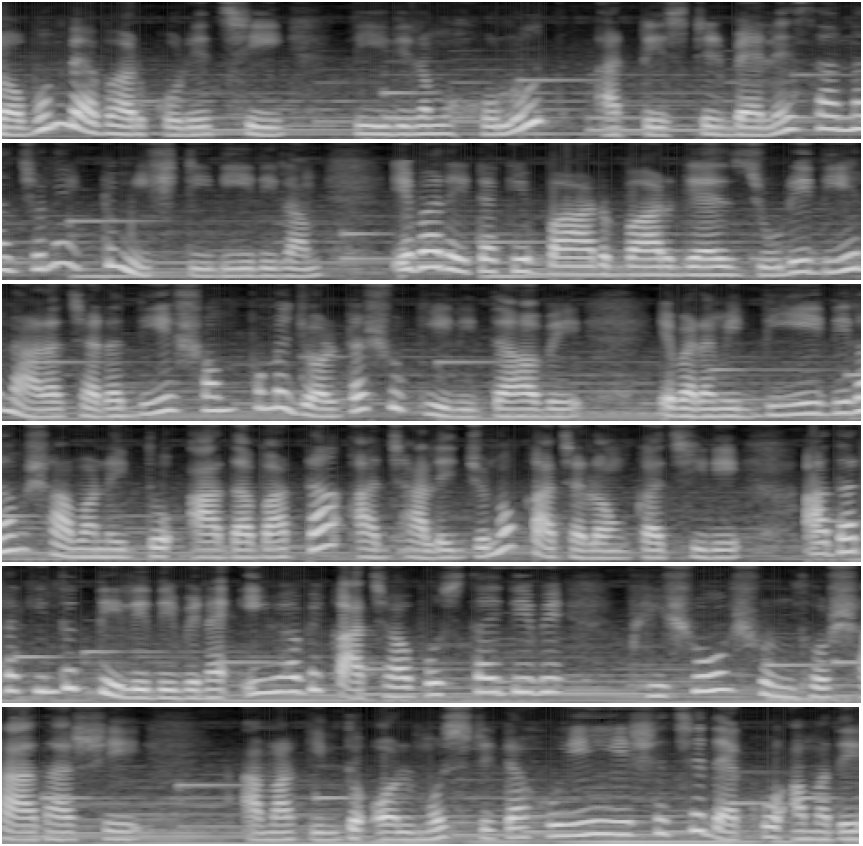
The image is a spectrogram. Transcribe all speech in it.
লবণ ব্যবহার করেছি। দিয়ে দিলাম হলুদ আর টেস্টের ব্যালেন্স আনার জন্য একটু মিষ্টি দিয়ে দিলাম। এবার এটাকে বারবার গ্যাস জুড়ে দিয়ে নাড়াচাড়া দিয়ে সম্পূর্ণ জলটা শুকিয়ে নিতে হবে। এবার আমি দিয়ে দিলাম সামান্য একটু আদা বাটা আর ঝালের জন্য কাঁচা লঙ্কা চিড়ে আদাটা কিন্তু তেলে দেবে না, এইভাবে কাঁচা অবস্থায় দেবে। ভীষণ সুন্দর স্বাদ আসে। আমার কিন্তু অলমোস্ট এটা হয়েই এসেছে। দেখো, আমাদের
